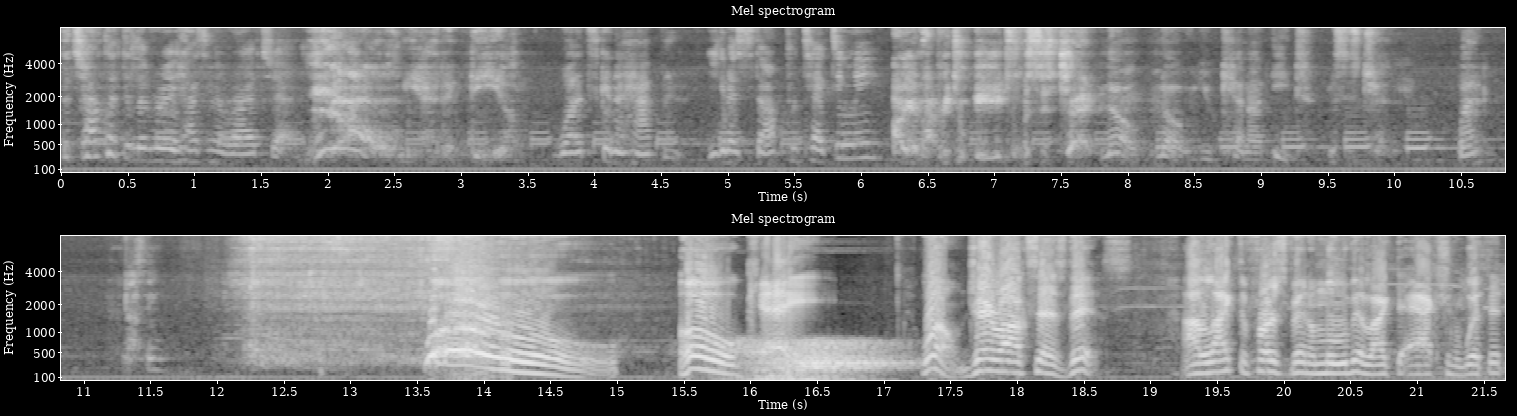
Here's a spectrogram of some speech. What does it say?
The chocolate delivery hasn't arrived yet. No! We had a deal. What's gonna happen? You gonna stop protecting me? I am happy to eat, Mrs. Chen. No, no, you cannot eat, Mrs. Chen. What? Nothing. Whoa. Okay. Well, J Rock says this. I like the first Venom movie. I like the action with it.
